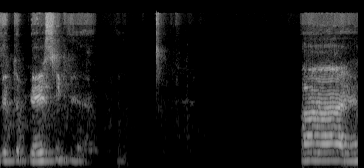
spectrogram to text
with the basic. Uh,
